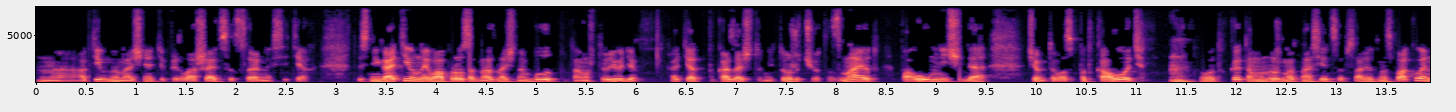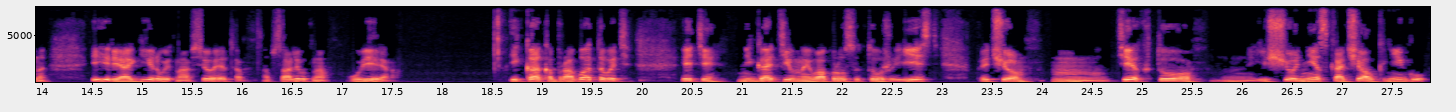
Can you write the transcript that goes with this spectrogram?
активно начнете приглашать в социальных сетях. То есть негативные вопросы однозначно будут, потому что люди хотят показать, что они тоже что-то знают, поумничать, да, чем-то вас подколоть. Вот. К этому нужно относиться абсолютно спокойно и реагировать на все это абсолютно уверенно. И как обрабатывать эти негативные вопросы тоже есть. Причем те, кто еще не скачал книгу,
